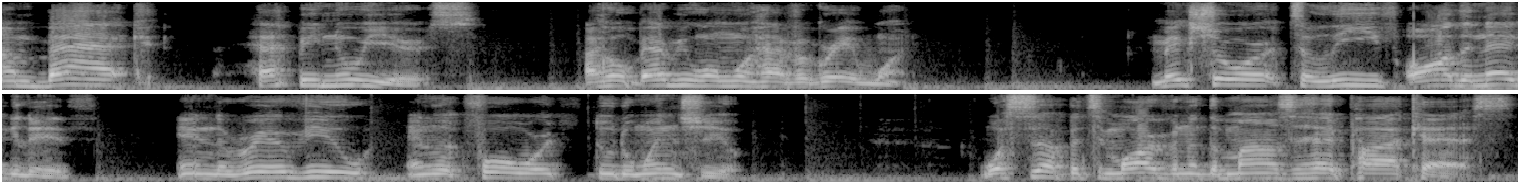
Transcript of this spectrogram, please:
I'm back. Happy New Year's. I hope everyone will have a great one. Make sure to leave all the negative in the rear view and look forward through the windshield. What's up? It's Marvin of the Miles Ahead podcast.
